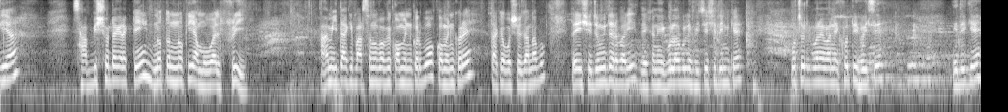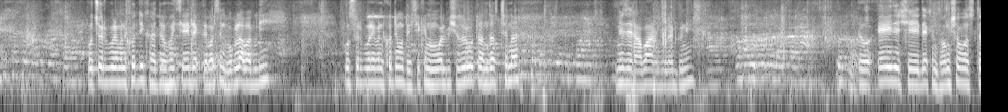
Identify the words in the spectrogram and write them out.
গিয়া ছাব্বিশশো টাকার একটি নতুন নোকিয়া মোবাইল ফ্রি আমি তাকে পার্সোনালভাবে কমেন্ট করব কমেন্ট করে তাকে অবশ্যই জানাব। তো এই সে জমিদার বাড়ি, যেখানে গোলাগুলি হয়েছে সেদিনকে প্রচুর পরিমাণে ক্ষতি হয়েছে। এদিকে প্রচুর পরিমাণে ক্ষতি খাওয়াতে হয়েছে, এই দেখতে পাচ্ছেন বগলা বাগলি। প্রচুর পরিমাণে ক্ষতি মধ্যে হয়েছে, এখানে মোবাইল বেশি দূর টান যাচ্ছে না। নিজের আবার বুলেটগুনি তো এই যে সেই দেখেন ধ্বংসবস্ত্র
